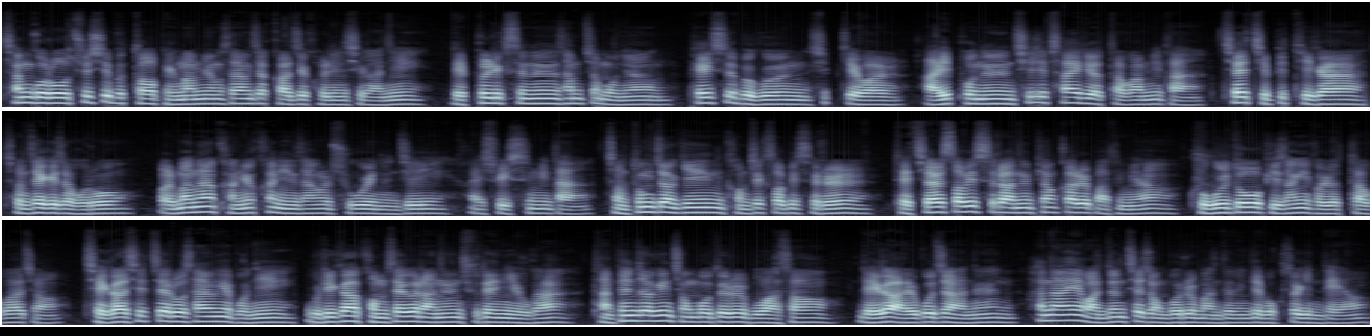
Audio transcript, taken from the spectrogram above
참고로 출시부터 100만 명 사용자까지 걸린 시간이 넷플릭스는 3.5년, 페이스북은 10개월, 아이폰은 74일이었다고 합니다. 챗 GPT가 전 세계적으로 얼마나 강력한 인상을 주고 있는지 알 수 있습니다. 전통적인 검색 서비스를 대체할 서비스라는 평가를 받으며 구글도 비상이 걸렸다고 하죠. 제가 실제로 사용해 보니 우리가 검색을 하는 주된 이유가 단편적인 정보들을 모아서 내가 알고자 하는 하나의 완전체 정보를 만드는 게 목적인데요.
